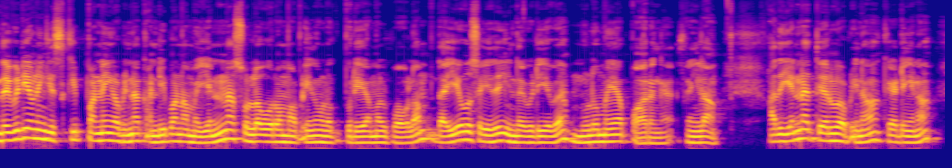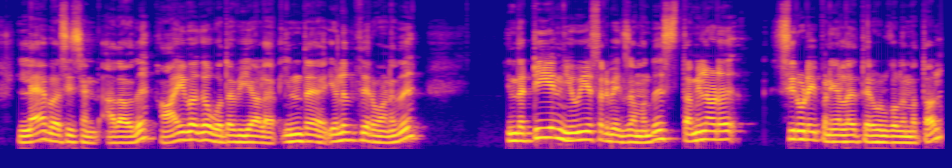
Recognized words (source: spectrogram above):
இந்த வீடியோ நீங்கள் ஸ்கிப் பண்ணிங்க அப்படின்னா கண்டிப்பாக நம்ம என்ன சொல்ல வரோம் அப்படின்னு உங்களுக்கு புரியாமல் போகலாம். தயவு செய்து இந்த வீடியோவை முழுமையாக பாருங்கள் சரிங்களா? அது என்ன தேர்வு அப்படின்னா கேட்டிங்கன்னா லேப் அசிஸ்டண்ட் அதாவது ஆய்வக உதவியாளர். இந்த எழுத்து தேர்வானது இந்த டிஎன் யூஎஸ்ஆர்பி எக்ஸாம் வந்து தமிழ்நாடு சீருடை பணியாளர் தேர்வு குழுமத்தால்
